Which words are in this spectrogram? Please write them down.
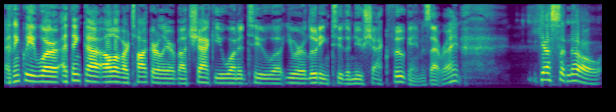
I think we were. I think uh, all of our talk earlier about Shaq. You wanted to. Uh, you were alluding to the new Shaq Fu game. Is that right? yes and no.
